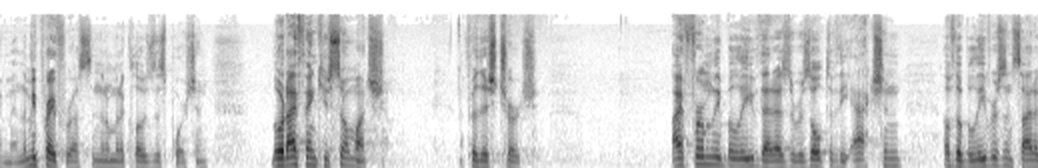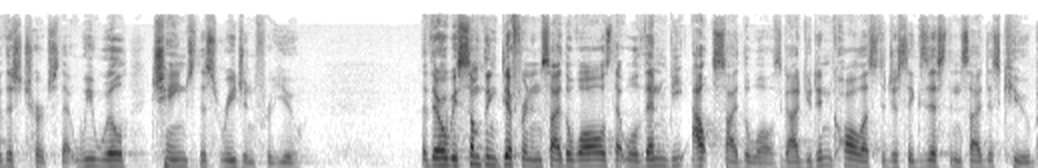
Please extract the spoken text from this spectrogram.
Amen. Let me pray for us, and then I'm going to close this portion. Lord, I thank you so much for this church. I firmly believe that as a result of the action of the believers inside of this church, that we will change this region for you. That there will be something different inside the walls that will then be outside the walls. God, you didn't call us to just exist inside this cube.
